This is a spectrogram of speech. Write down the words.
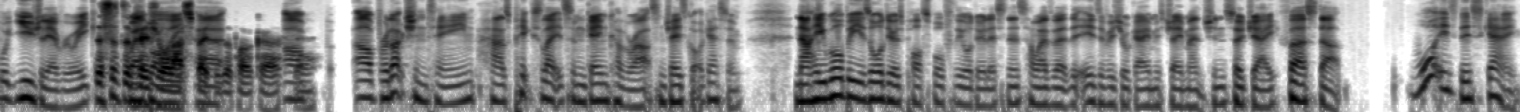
Well, usually every week. This is the visual aspect uh, of the podcast. our yeah. our production team has pixelated some game cover arts, and Jay's got to guess them. Now he will be as audio as possible for the audio listeners. However, it is a visual game, as Jay mentioned. So Jay, first up, what is this game?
